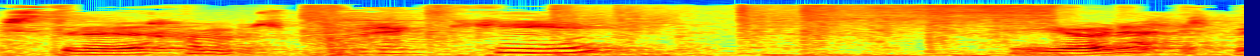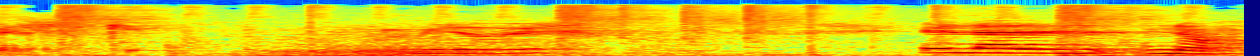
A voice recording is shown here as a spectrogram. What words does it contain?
esto lo dejamos por aquí. Y ahora, espera, que miro a ver. El al... no,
